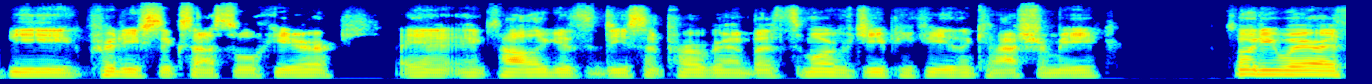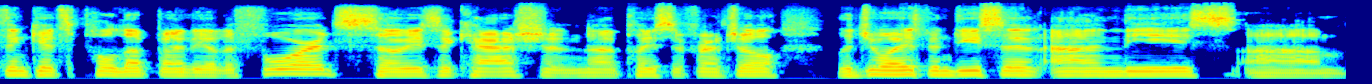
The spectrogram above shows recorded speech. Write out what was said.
be pretty successful here. And, and Kaulig is a decent program, but it's more of a GPP than cash for me. Cody Ware, I think, gets pulled up by the other Fords, so he's a cash and uh, place differential. LaJoie has been decent on these. Um,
